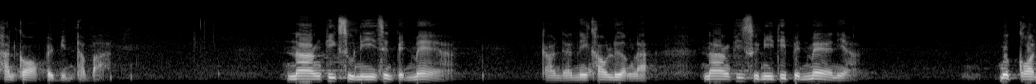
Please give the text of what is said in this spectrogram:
ท่านก็ออกไปบินทบาทนางภิกษุณีซึ่งเป็นแม่ การนี้เข้าเรื่องละ นางภิกษุณีที่เป็นแม่เนี่ย เมื่อก่อน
